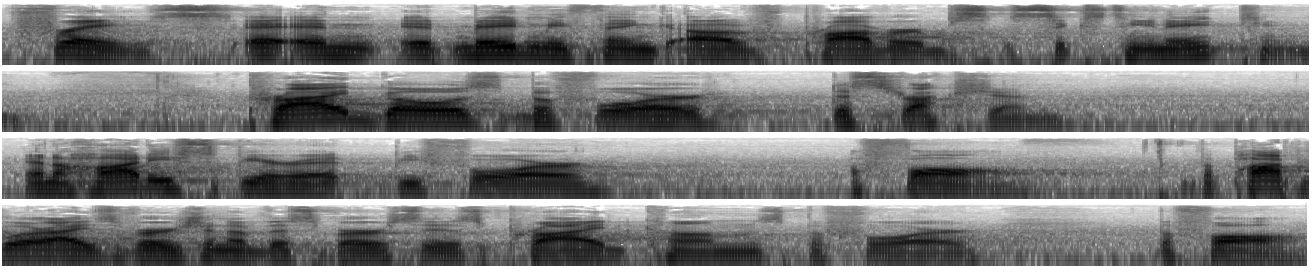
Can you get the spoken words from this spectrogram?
phrase, and it made me think of Proverbs 16 18. Pride goes before destruction, and a haughty spirit before a fall. The popularized version of this verse is Pride comes before the fall.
